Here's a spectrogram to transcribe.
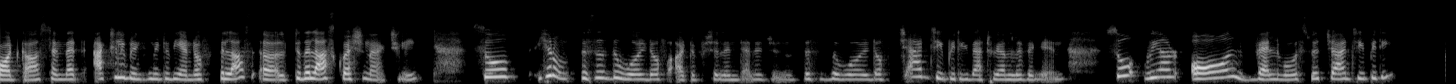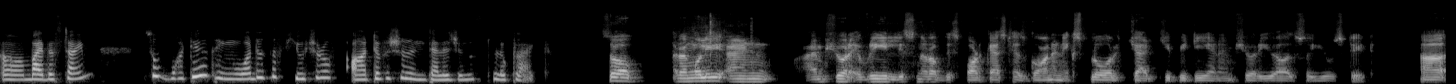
podcast, and that actually brings me to the end of the last uh, to the last question, actually. So you know, this is the world of artificial intelligence. This is the world of chat GPT that we are living in. So we are all well versed with chat GPT uh, by this time. So what do you think? What does the future of artificial intelligence look like? So Rangoli, and I'm sure every listener of this podcast has gone and explored chat GPT, and I'm sure you also used it. Uh,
